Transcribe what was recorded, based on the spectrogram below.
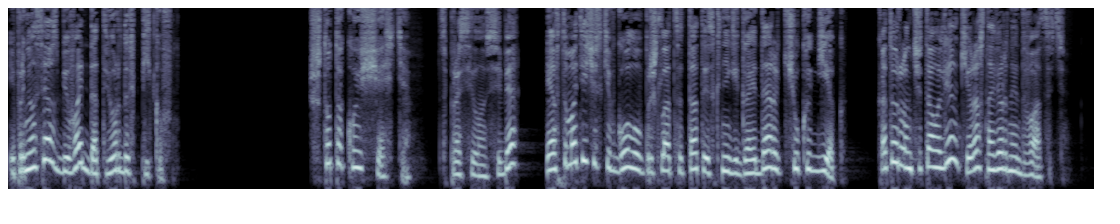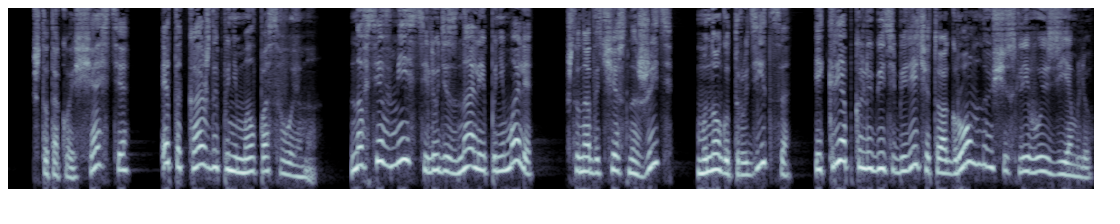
и принялся взбивать до твердых пиков. «Что такое счастье?» — спросил он себя, и автоматически в голову пришла цитата из книги Гайдара «Чук и Гек», которую он читал Ленке раз, наверное, двадцать. Что такое счастье, это каждый понимал по-своему. Но все вместе люди знали и понимали, что надо честно жить, много трудиться и крепко любить и беречь эту огромную счастливую землю,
